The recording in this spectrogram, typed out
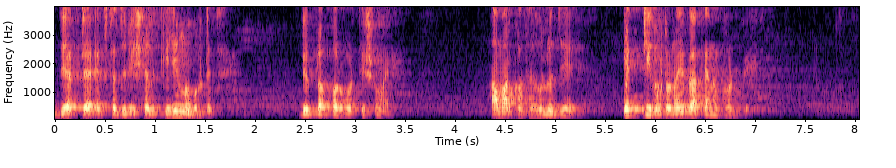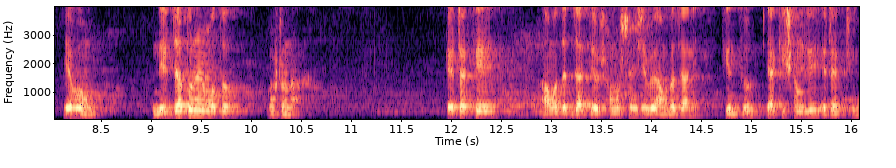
দু একটা এক্সট্রা জুডিশিয়াল কিলিংও ঘটেছে বিপ্লব পরবর্তী সময়ে। আমার কথা হলো যে, একটি ঘটনাই বা কেন ঘটবে? এবং নির্যাতনের মতো ঘটনা, এটাকে আমাদের জাতীয় সমস্যা হিসেবে আমরা জানি, কিন্তু একই সঙ্গে এটা একটি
